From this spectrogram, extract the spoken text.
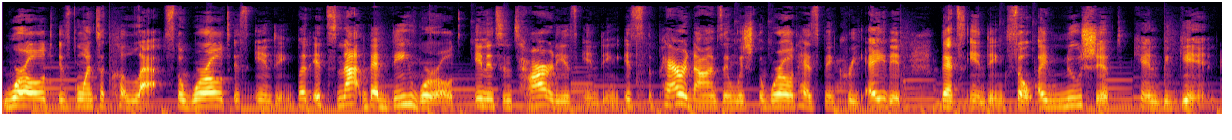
world is going to collapse. The world is ending. But it's not that the world in its entirety is ending, it's the paradigms in which the world has been created that's ending. So a new shift can begin.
